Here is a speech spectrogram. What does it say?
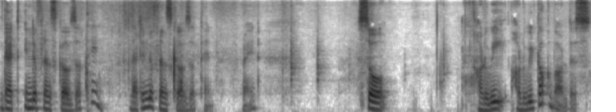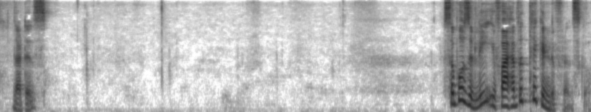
that indifference curves are thin that indifference curves are thin right? So how do we how do we talk about this? That is supposedly if i have the thick indifference curve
